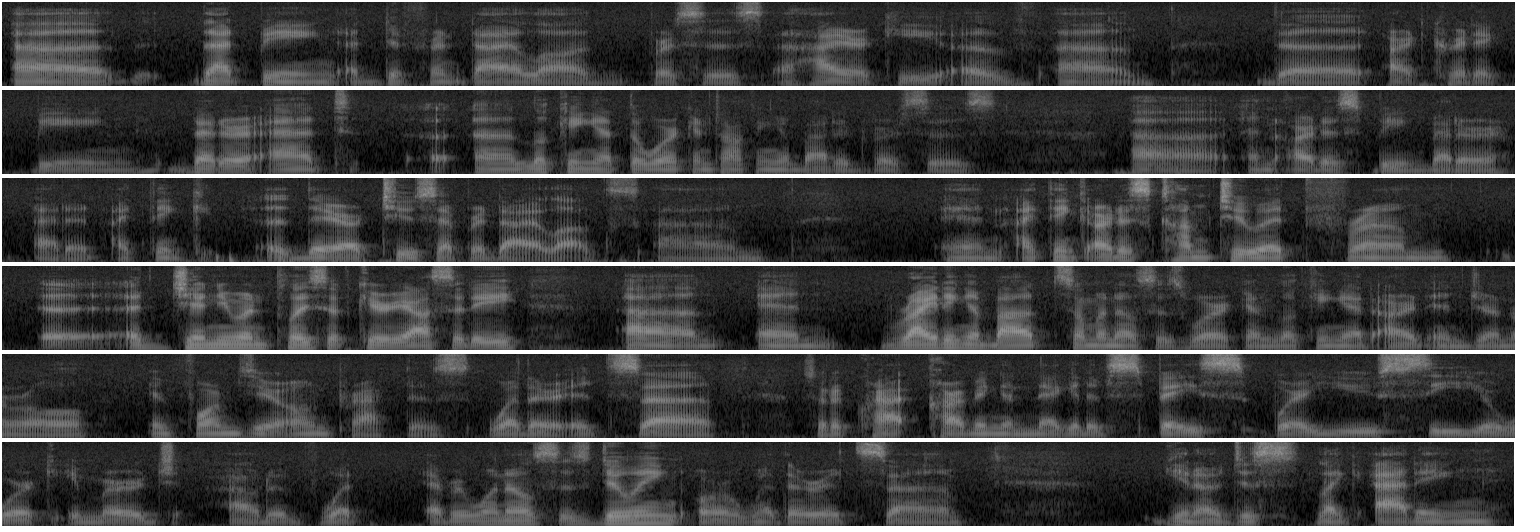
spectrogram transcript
uh, that being a different dialogue versus a hierarchy of um, the art critic being better at uh, uh, looking at the work and talking about it versus uh, an artist being better at it. I think uh, there are two separate dialogues. Um, and I think artists come to it from a, a genuine place of curiosity um, and writing about someone else's work and looking at art in general informs your own practice, whether it's uh, sort of cra- carving a negative space where you see your work emerge out of what everyone else is doing, or whether it's um, you know, just like adding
